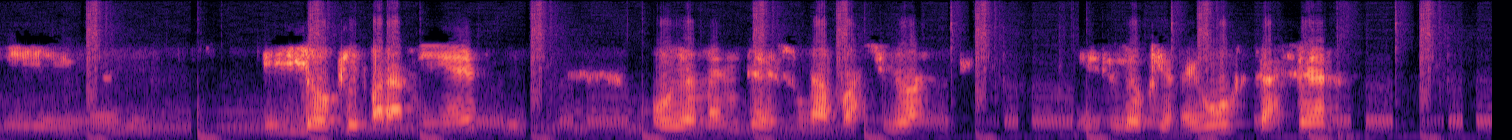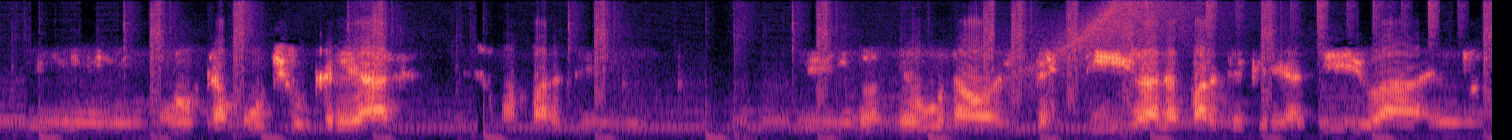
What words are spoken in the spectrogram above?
y, lo que para mí es, obviamente es una pasión, es lo que me gusta hacer, eh, me gusta mucho crear, es una parte eh, donde uno investiga la parte creativa. Eh,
